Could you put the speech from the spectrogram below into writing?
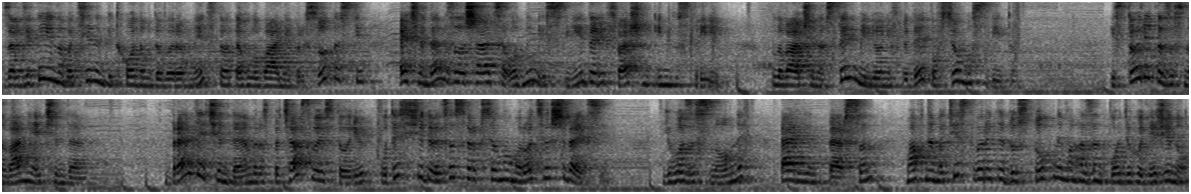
Завдяки інноваційним підходам до виробництва та глобальній присутності H&M залишається одним із лідерів фешн-індустрії, впливаючи на стиль мільйонів людей по всьому світу. Історія та заснування H&M Бренд H&M розпочав свою історію у 1947 році у Швеції. Його засновник Ерлін Персон мав на меті створити доступний магазин одягу для жінок.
